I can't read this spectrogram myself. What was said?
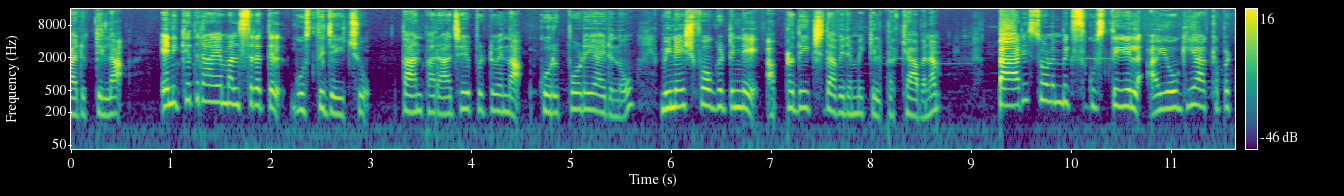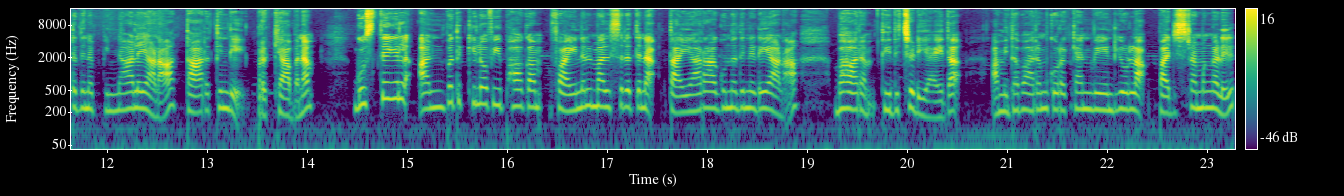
കരുത്തില്ല. എനിക്കെതിരായ മത്സരത്തിൽ ഗുസ്തി ജയിച്ചു. താൻ പരാജയപ്പെട്ടുവെന്ന കുറിപ്പോടെയായിരുന്നു വിനേഷ് ഫോഗട്ടിന്റെ അപ്രതീക്ഷിത വിരമിക്കൽ പ്രഖ്യാപനം. പാരീസ് ഒളിമ്പിക്സ് ഗുസ്തിയിൽ അയോഗ്യയാക്കപ്പെട്ടതിന് പിന്നാലെയാണ് താരത്തിന്റെ പ്രഖ്യാപനം. ഗുസ്തിയിൽ അൻപത് കിലോ വിഭാഗം ഫൈനൽ മത്സരത്തിന് തയ്യാറാകുന്നതിനിടെയാണ് ഭാരം തിരിച്ചടിയായത്. അമിതഭാരം കുറയ്ക്കാൻ വേണ്ടിയുള്ള പരിശ്രമങ്ങളിൽ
